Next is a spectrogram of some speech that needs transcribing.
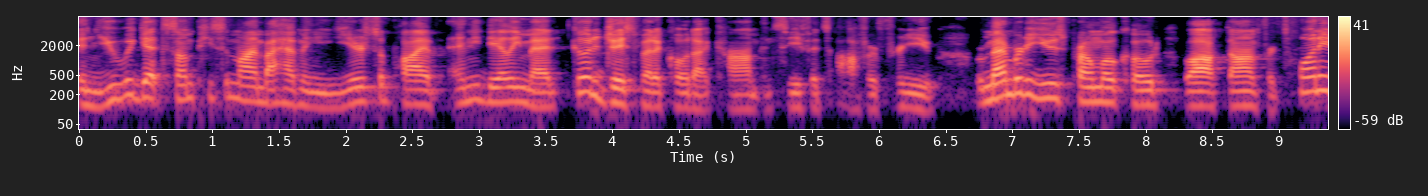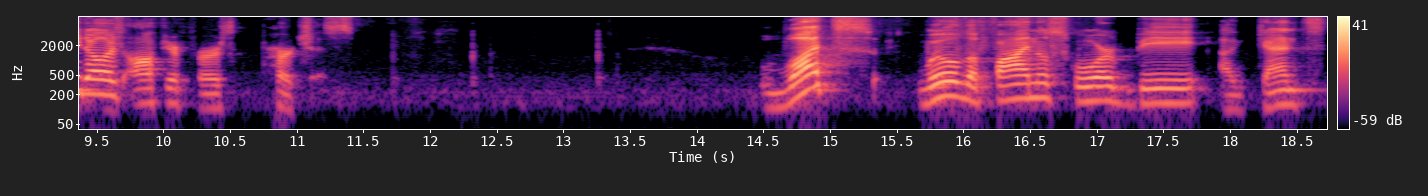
and you would get some peace of mind by having a year's supply of any daily med, go to jasemedical.com and see if it's offered for you. Remember to use promo code locked on for $20 off your first purchase. What will the final score be against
